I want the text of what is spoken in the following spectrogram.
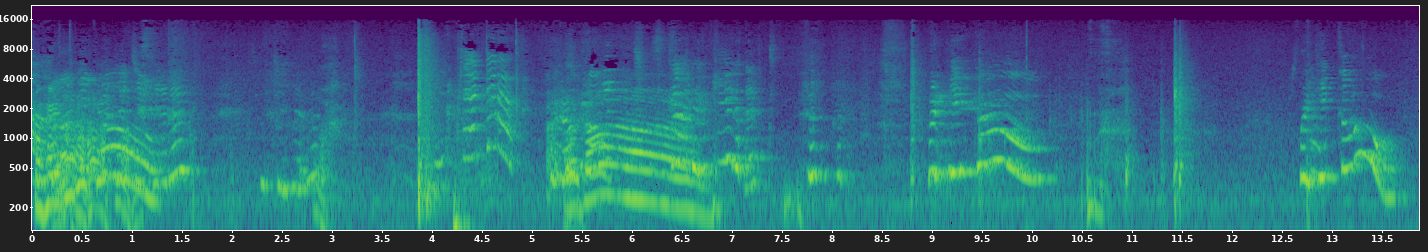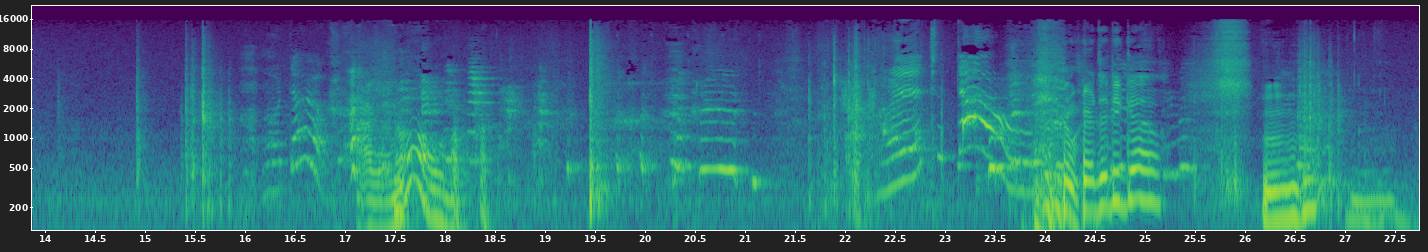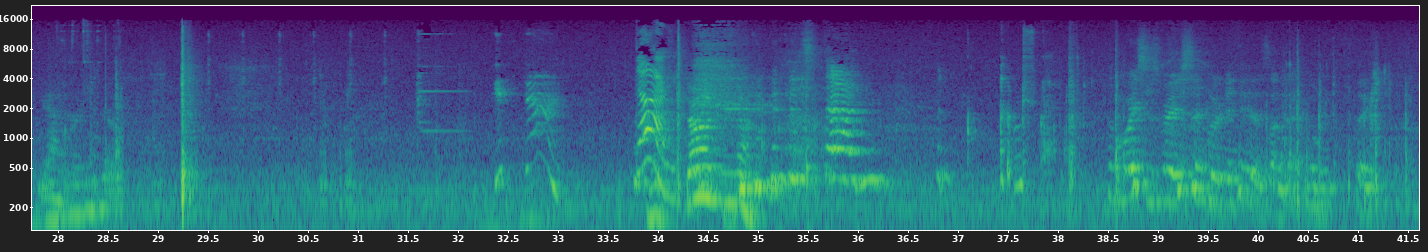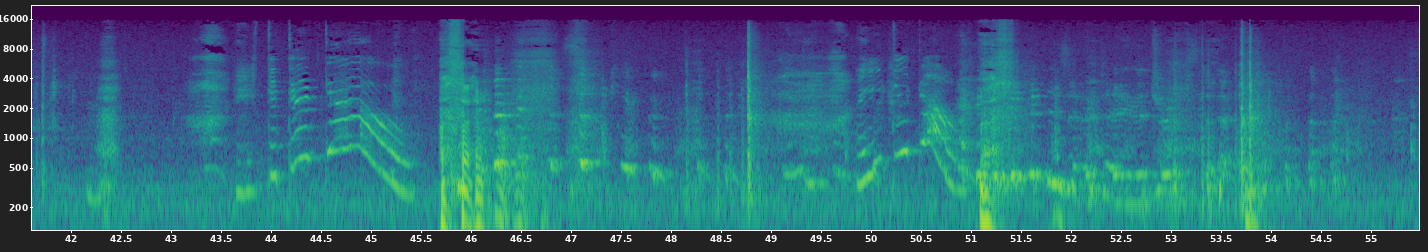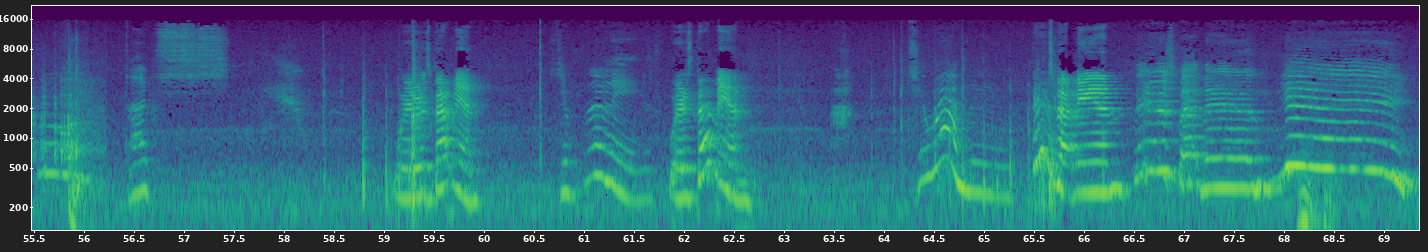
Where did he go? Did you get it? Hold on. Gotta get it. Where'd he go? Where'd he go? I don't know. Where did he go? hmm Done. It's done. The voice is very similar to his on that little thing. He's entertaining the troops. Where's Batman? You funny. Where's Batman? Batman. There's Batman. There's Batman. Yay!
